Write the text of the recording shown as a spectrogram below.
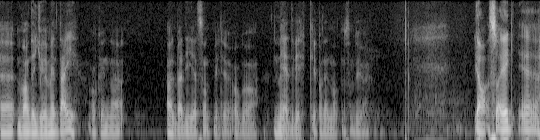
eh, hva det gjør med deg å kunne arbeide i et sånt miljø og å medvirke på den måten som du gjør? Ja, så jeg, eh,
